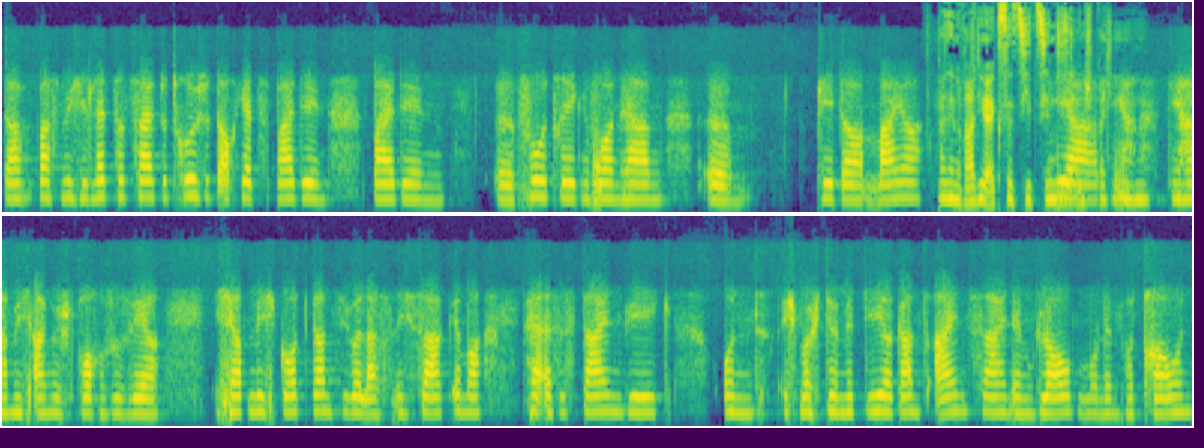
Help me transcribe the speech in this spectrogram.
da, was mich in letzter Zeit so tröstet, auch jetzt bei den, bei den äh, Vorträgen von Herrn ähm, Peter Meyer. Bei den Radioexerzitien, die ja, Sie ansprechen. Ja, mhm. die haben mich angesprochen so sehr. Ich habe mich Gott ganz überlassen. Ich sage immer, Herr, es ist dein Weg Und ich möchte mit dir ganz eins sein im Glauben und im Vertrauen.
